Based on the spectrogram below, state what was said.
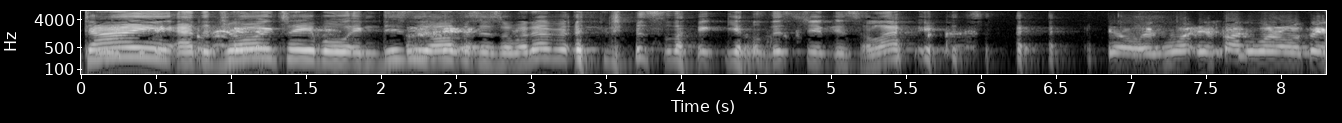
dying at the drawing table in Disney offices or whatever. Just like, yo, this shit is hilarious. Yo, it's, one, it's like one of those things.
